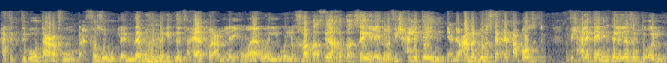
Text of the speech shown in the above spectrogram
هتكتبوه تعرفوه تحفظوه لأن ده مهم جدا في حياتكم العملية. هو وال- والخطا فيها خطأ سيء لأن مفيش حل تاني. يعني عمل bone scan كان هيطلع positive مفيش حل تاني أنت اللي لازم تقول له.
